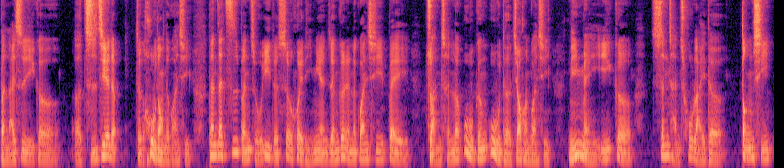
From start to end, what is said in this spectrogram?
本来是一个呃直接的这个互动的关系，但在资本主义的社会里面，人跟人的关系被转成了物跟物的交换关系。你每一个生产出来的东西，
